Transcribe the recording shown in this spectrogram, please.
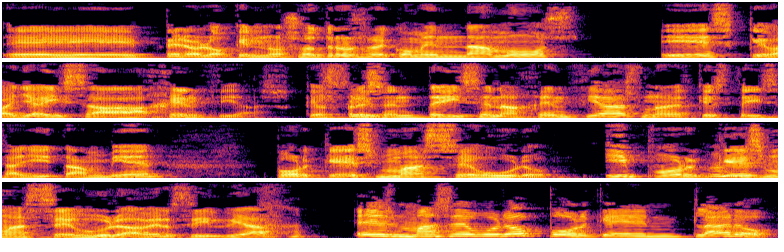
eh, pero lo que nosotros recomendamos es que vayáis a agencias, que os Sí. presentéis en agencias una vez que estéis allí también, porque es más seguro. ¿Y por qué es más seguro? A ver, Silvia. Es más seguro porque, claro,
